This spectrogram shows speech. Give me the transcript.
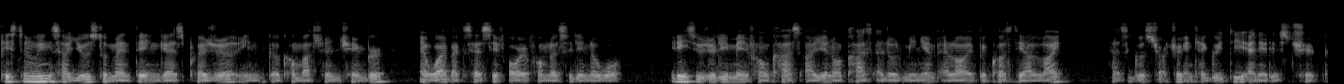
Piston rings are used to maintain gas pressure in the combustion chamber and wipe excessive oil from the cylinder wall. It is usually made from cast iron or cast aluminum alloy because they are light, has good structural integrity and it is cheap.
